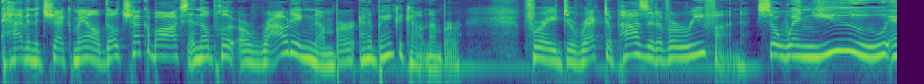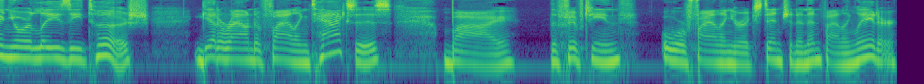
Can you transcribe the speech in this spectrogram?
having the check mailed. They'll check a box and they'll put a routing number and a bank account number for a direct deposit of a refund so when you and your lazy tush get around to filing taxes by the 15th or filing your extension and then filing later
